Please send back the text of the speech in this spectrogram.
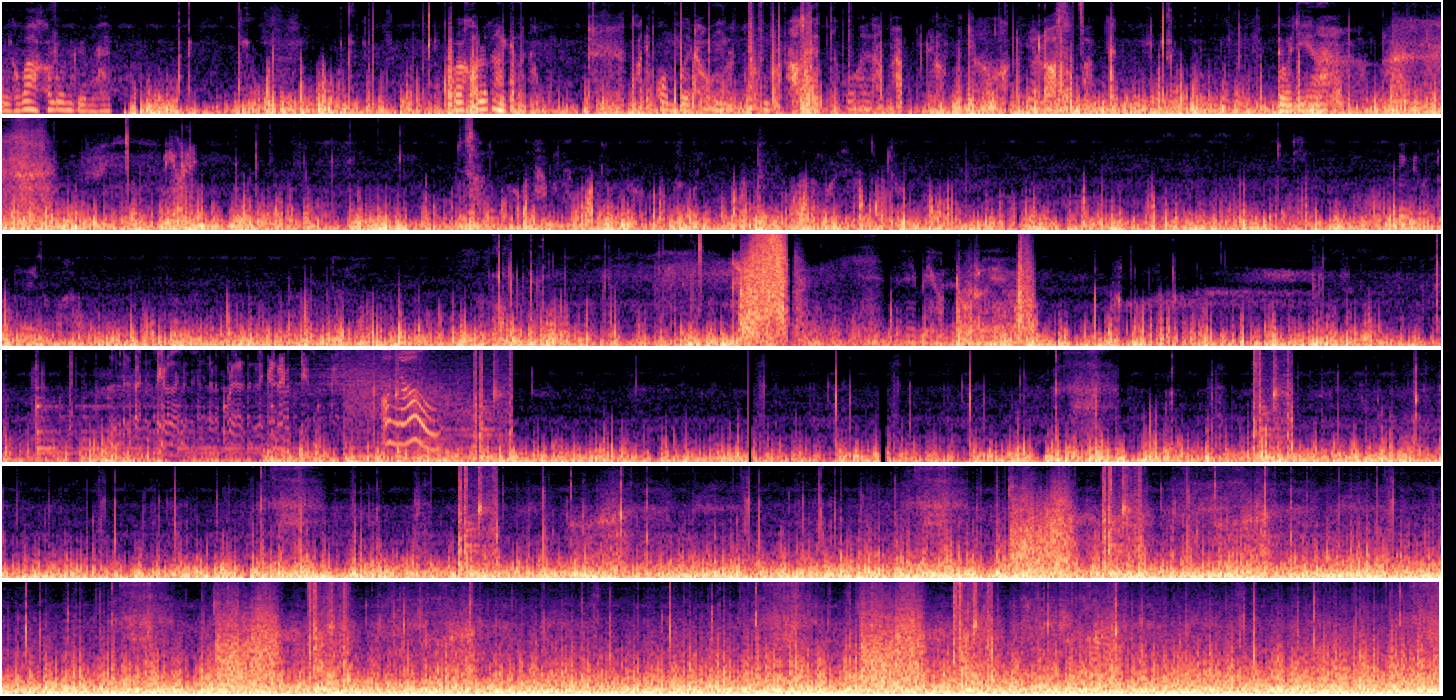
ริงเขาว่าเขาร่วมอยู่นะครับเขาว่าเขาเลิกงานเยอะนะเขาได้กล่อมเปิดห้องแล้วผมรอเสร็จแล้วก็ให้ทำครับเดี๋ยวเดี๋ยวรอสักแป๊บตัวนี้นะมีอะไรจะสาวลูกคนน้ำไปแล้วคนน้ำจุดจุดที่ไม่มีคนดูเลยถูกปะ ไม่มีคนดูเลยครับ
